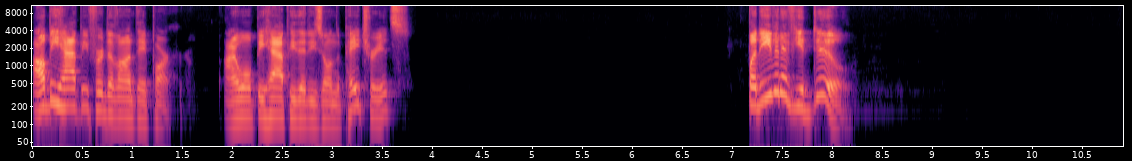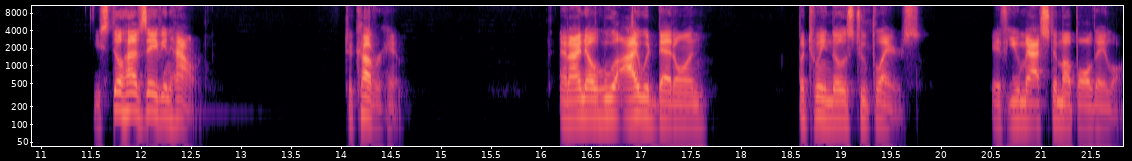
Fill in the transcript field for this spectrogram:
I'll be happy for DeVante Parker. I won't be happy that he's on the Patriots. But even if you do, you still have Xavien Howard to cover him. And I know who I would bet on between those two players if you matched them up all day long.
